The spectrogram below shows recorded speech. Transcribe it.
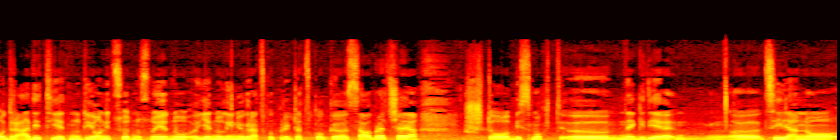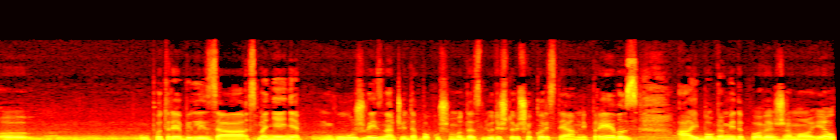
odraditi jednu dionicu, odnosno jednu, jednu liniju gradskog prigradskog saobraćaja, što bismo negdje ciljano upotrebili za smanjenje gužvi, znači da pokušamo da ljudi što više koriste javni prevoz, a i boga mi da povežemo jel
